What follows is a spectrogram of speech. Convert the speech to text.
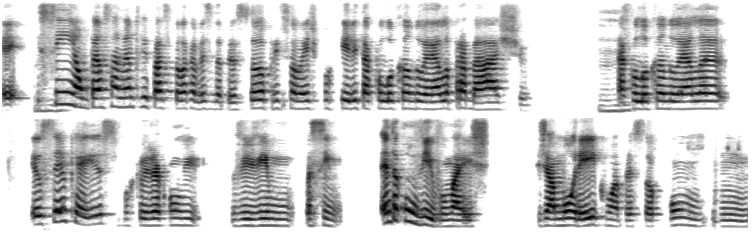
É, uhum. sim, é um pensamento que passa pela cabeça da pessoa, principalmente porque ele está colocando ela para baixo. Está uhum. colocando ela. Eu sei o que é isso, porque eu já convivi, assim, ainda convivo, mas já morei com uma pessoa com um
